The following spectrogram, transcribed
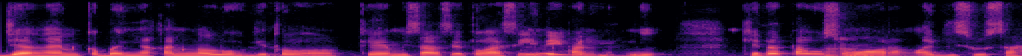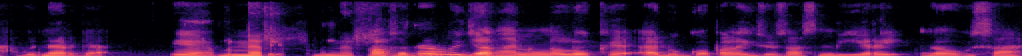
jangan kebanyakan ngeluh gitu loh. Kayak misal situasi ini pandemi, kita tahu semua orang lagi susah, benar gak? Iya benar, benar. Maksudnya lu jangan ngeluh kayak, aduh gue paling susah sendiri, nggak usah.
